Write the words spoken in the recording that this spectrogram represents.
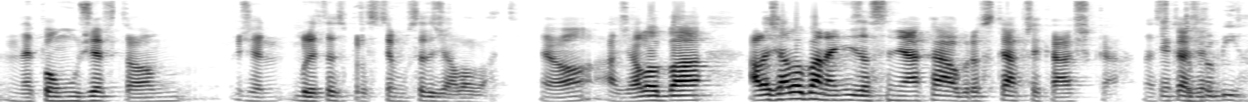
nepomůže v tom, že budete prostě muset žalovat. Jo? A žaloba, ale žaloba není zase nějaká obrovská překážka. Dneska, Jak to probíhá?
